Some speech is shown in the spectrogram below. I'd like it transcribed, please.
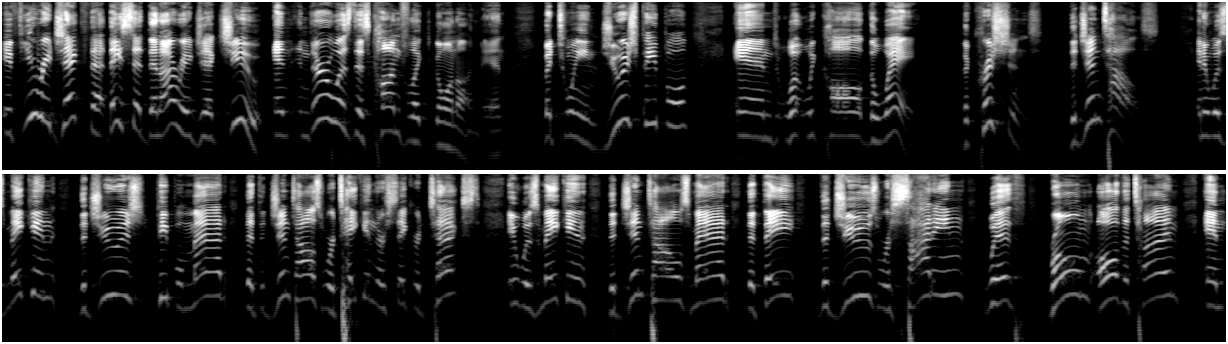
If you reject that, they said, then I reject you. And, and there was this conflict going on, man, between Jewish people and what we call the way, the Christians, the Gentiles. And it was making the Jewish people mad that the Gentiles were taking their sacred text. It was making the Gentiles mad that they, the Jews, were siding with Rome all the time. And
